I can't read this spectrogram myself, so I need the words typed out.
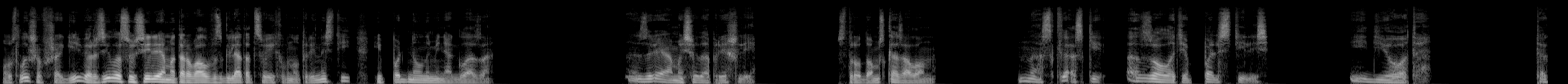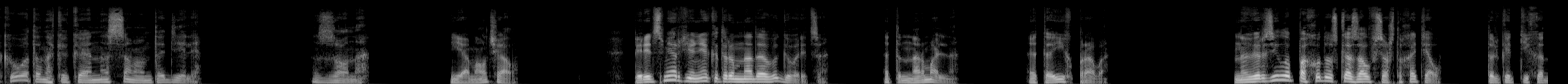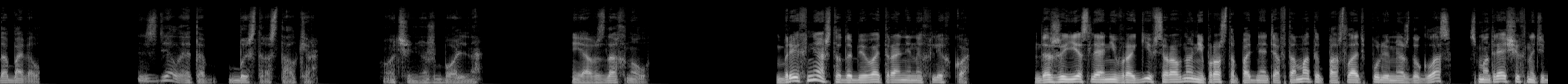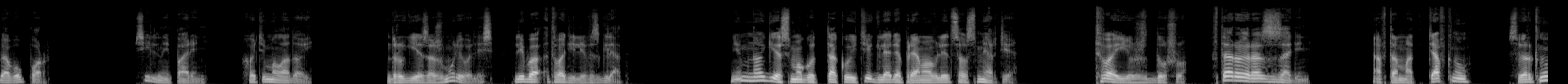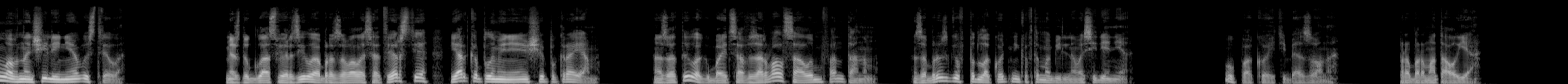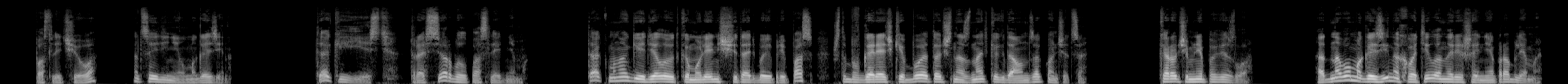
Услышав шаги, Верзила с усилием оторвал взгляд от своих внутренностей и поднял на меня глаза. «Зря мы сюда пришли», — с трудом сказал он. «На сказки о золоте польстились. Идиоты. Так вот она какая на самом-то деле. Зона. Я молчал. Перед смертью некоторым надо выговориться. Это нормально. Это их право. Но Верзила, походу, сказал все, что хотел. Только тихо добавил. «Сделай это быстро, сталкер. Очень уж больно». Я вздохнул. Брехня, что добивать раненых легко. Даже если они враги, все равно не просто поднять автомат и послать пулю между глаз, смотрящих на тебя в упор. Сильный парень, хоть и молодой. Другие зажмуривались, либо отводили взгляд. Немногие смогут так уйти, глядя прямо в лицо смерти. Твою ж душу. Второй раз за день. Автомат тявкнул, сверкнула в ночи линия выстрела. Между глаз Верзила образовалось отверстие, ярко пламенеющее по краям, а затылок бойца взорвался алым фонтаном забрызгав подлокотник автомобильного сиденья. «Упокой тебя, зона», — пробормотал я. После чего отсоединил магазин. Так и есть, трассер был последним. Так многие делают кому лень считать боеприпас, чтобы в горячке боя точно знать, когда он закончится. Короче, мне повезло. Одного магазина хватило на решение проблемы.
